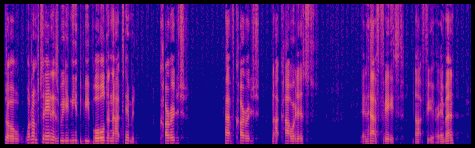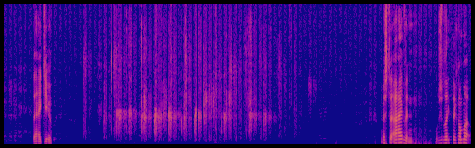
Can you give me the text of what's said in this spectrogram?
So, what I'm saying is, we need to be bold and not timid. Courage, have courage, not cowardice, and have faith, not fear. Amen? Thank you. Mr. Ivan, would you like to come up?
